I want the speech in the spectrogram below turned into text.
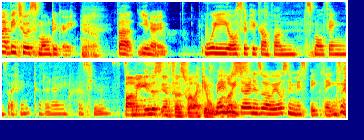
might be to a small degree, yeah. but you know, we also pick up on small things. I think. I don't know. As humans, But I mean, in this instance, where like it, maybe we let's- don't as well. We also miss big things. We're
